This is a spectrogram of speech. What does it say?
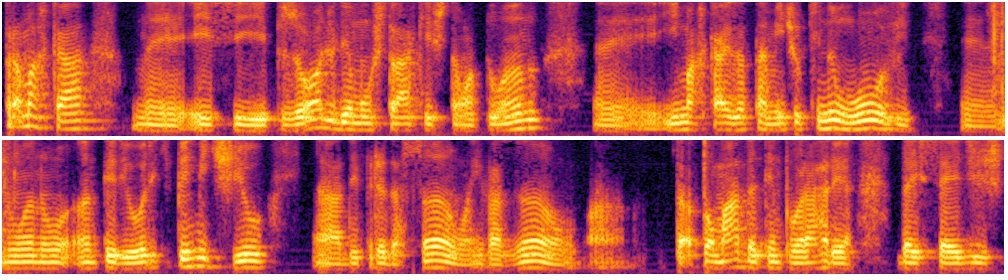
para marcar né, esse episódio, demonstrar que estão atuando é, e marcar exatamente o que não houve é, no ano anterior e que permitiu a depredação, a invasão, a a tomada temporária das sedes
